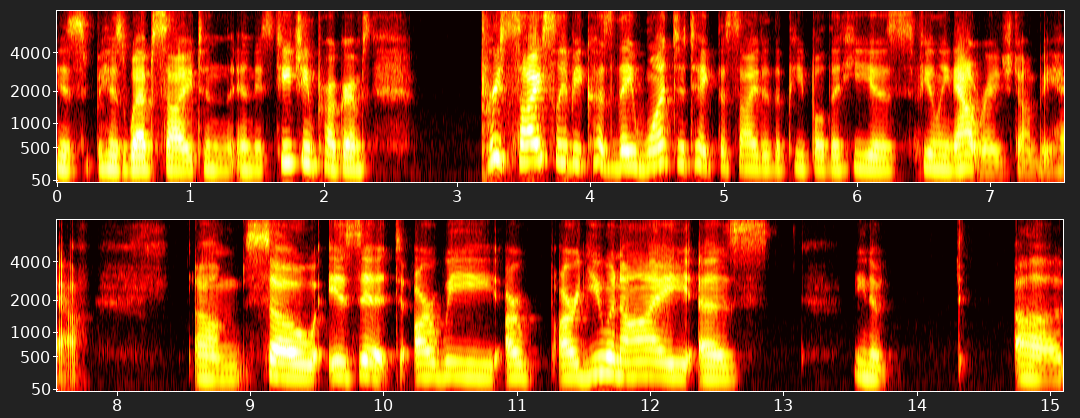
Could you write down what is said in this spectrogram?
his his website and, and his teaching programs precisely because they want to take the side of the people that he is feeling outraged on behalf. Um, so is it are we are are you and I as you know uh,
